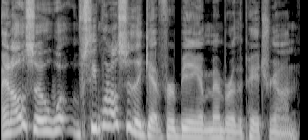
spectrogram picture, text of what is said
And also, what, Steve, what else do they get for being a member of the Patreon?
